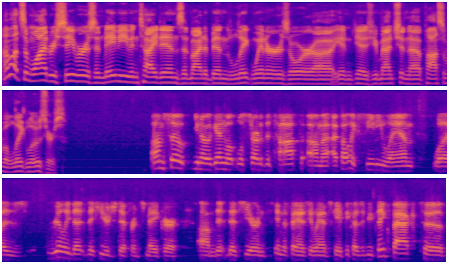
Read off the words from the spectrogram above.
How about some wide receivers and maybe even tight ends that might have been league winners or, uh, in, as you mentioned, uh, possible league losers? Um, so, you know, again, we'll, start at the top. Um, I, felt like CeeDee Lamb was really the, huge difference maker um, th- this year in, in the fantasy landscape because if you think back to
